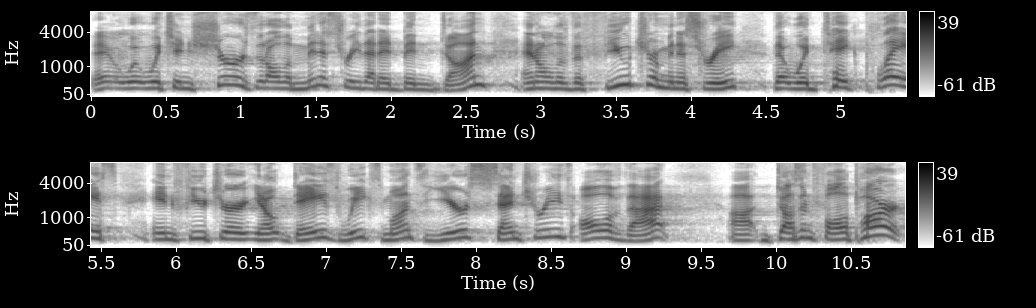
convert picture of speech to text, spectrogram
eh, which ensures that all the ministry that had been done and all of the future ministry that would take place in future you know, days, weeks, months, years, centuries, all of that uh, doesn't fall apart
